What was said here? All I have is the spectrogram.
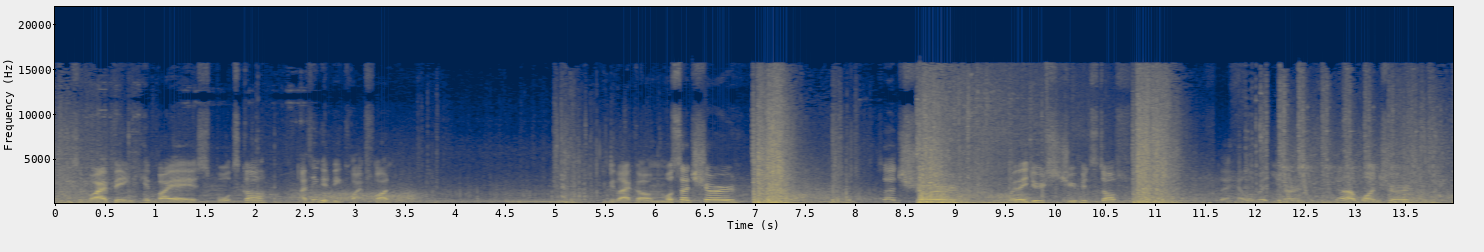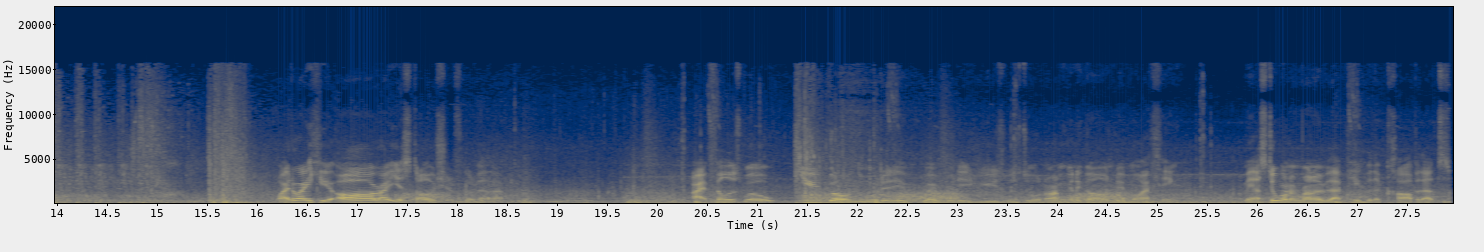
can survive being hit by a sports car? I think it'd be quite fun. It'd be like, um, what's that show? What's that show where they do stupid stuff? The hell of it, you know? You know that one show why do I hear... Oh, right, yeah, Star Wars shit. I forgot about that. Alright, fellas, well, you go and do whatever it is you was doing. I'm going to go and do my thing. I mean, I still want to run over that pig with a car, but that's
